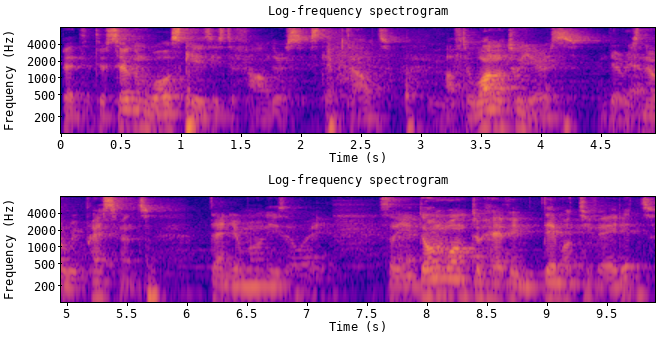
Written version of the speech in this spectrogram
But the second worst case is the founders stepped out after one or two years and there is Yeah. no replacement, then your money is away. So you don't want to have him demotivated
